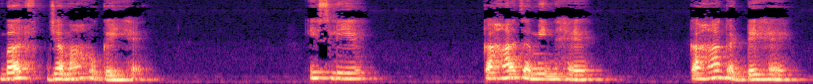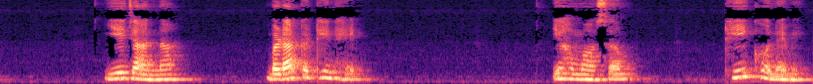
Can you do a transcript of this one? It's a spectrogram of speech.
बर्फ़ जमा हो गई है। इसलिए कहाँ ज़मीन है, कहाँ गड्ढे है, ये जानना बड़ा कठिन है। यह मौसम ठीक होने में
